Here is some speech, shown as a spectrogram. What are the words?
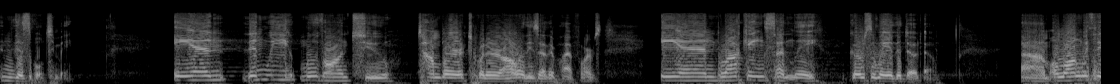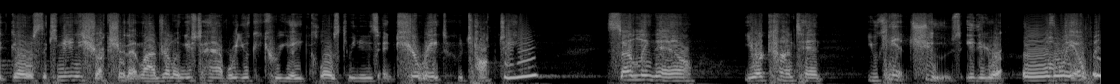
invisible to me. And then we move on to Tumblr, Twitter, all of these other platforms. And blocking suddenly goes the way of the dodo. Um, along with it goes the community structure that LiveJournal used to have where you could create closed communities and curate who talked to you. Suddenly now, your content, you can't choose. Either you're all the way open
